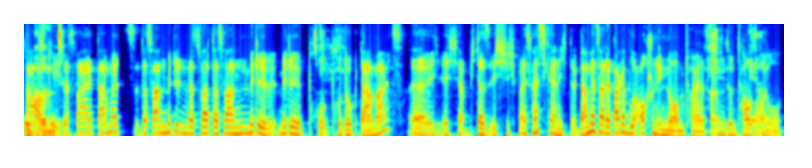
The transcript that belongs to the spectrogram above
Ah, okay. Das war damals, das war ein Mittel, das war, das war ein Mittel, Mittelprodukt damals. Äh, ich, ich habe ich das, ich, ich weiß, weiß ich gar nicht. Damals war der Bugaboo auch schon enorm teuer. Das war irgendwie so ein 1000 ja, Euro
